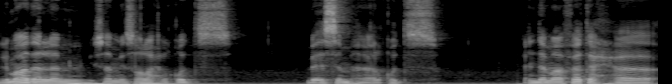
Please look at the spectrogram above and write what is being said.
لماذا لم يسمي صلاح القدس باسمها القدس؟ عندما فتح آه،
